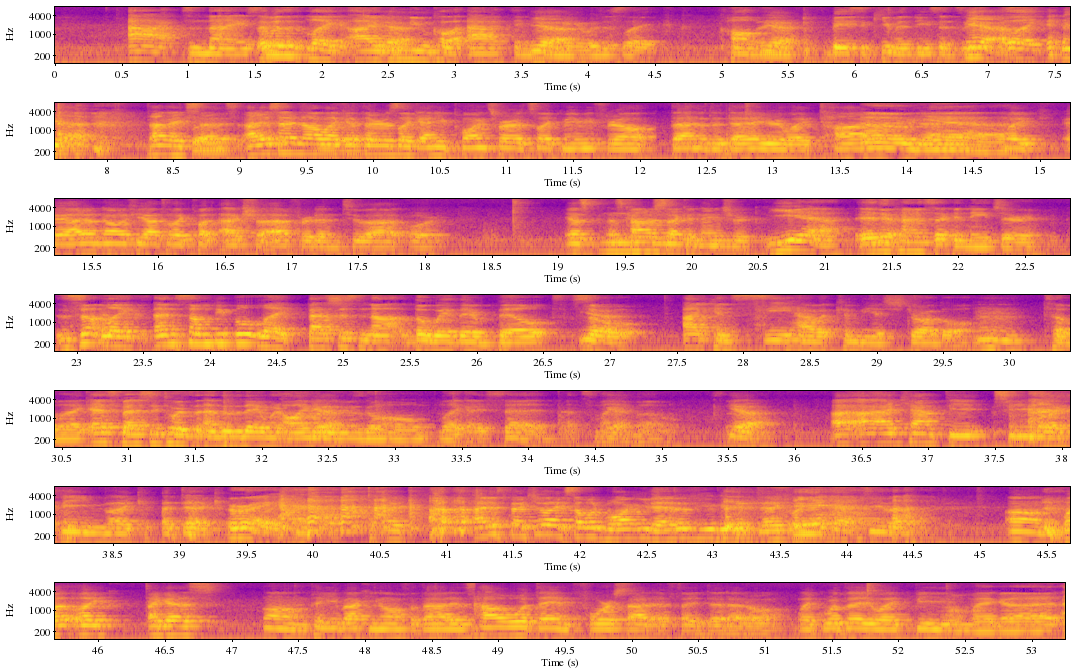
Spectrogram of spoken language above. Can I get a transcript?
act nice. It wasn't like I Yeah. wouldn't even call it acting Yeah. for me. It was just like common, Yeah. basic human decency. Yeah. like Yeah. that makes But- sense. I just didn't know like Yeah. if there was like any points where it's like maybe throughout the end of the day you're like tired. Oh, yeah. Like I don't know if you have to like put extra effort into that or. It's, it's kind of second nature. Yeah, it's Yeah. kind of second nature. Some like, and some people like that's just not the way they're built. So I can see how it can be a struggle hmm to like, especially towards the end of the day when all you gotta Yeah. do is go home. Like I said, that's my Yeah. mo. So- Yeah. I, I, can't be see like being like a dick. Right. Like, I just picture like someone walking in and you being a dick. Like I can't see that. Um, but like I guess um, piggybacking off of that is how would they enforce that if they did at all? Like would they like be? Oh my god.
